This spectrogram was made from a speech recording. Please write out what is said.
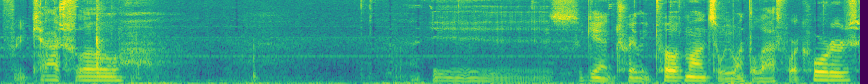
free cash flow. Is again trailing 12 months so we want the last four quarters.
